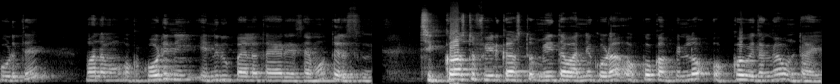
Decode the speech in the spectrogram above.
కూడితే మనం ఒక కోడిని ఎన్ని రూపాయలు తయారు చేసామో తెలుస్తుంది. చిక్ కాస్ట్ ఫీడ్ కాస్ట్ మిగతావన్నీ కూడా ఒక్కో కంపెనీలో ఒక్కో విధంగా ఉంటాయి.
